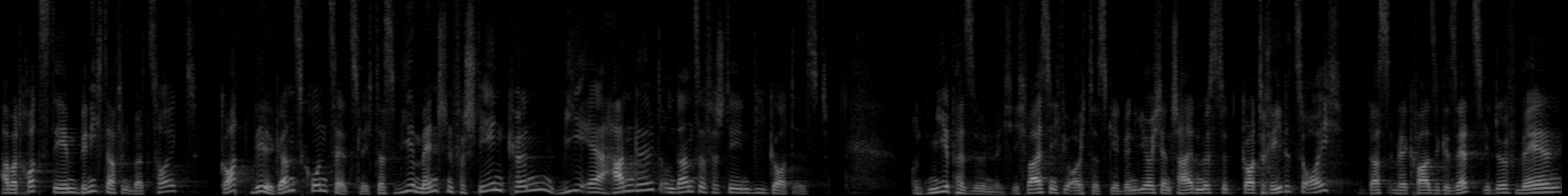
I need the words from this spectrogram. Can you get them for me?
Aber trotzdem bin ich davon überzeugt, Gott will ganz grundsätzlich, dass wir Menschen verstehen können, wie er handelt, um dann zu verstehen, wie Gott ist. Und mir persönlich, ich weiß nicht, wie euch das geht, wenn ihr euch entscheiden müsstet, Gott redet zu euch, das wäre quasi Gesetz, ihr dürft wählen,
